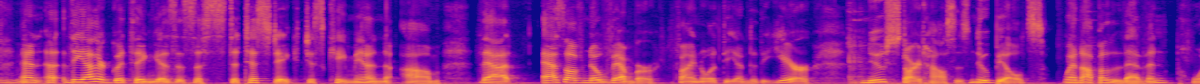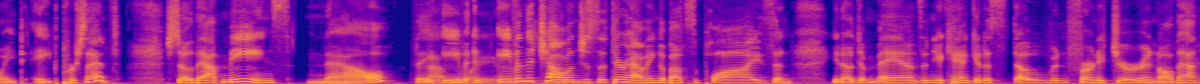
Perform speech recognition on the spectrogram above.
And uh, the other good thing is, is the statistic just came in um, that as of November, final at the end of the year, new start houses, new builds went up 11.8%. So that means now they That even way, even the challenges that they're having about supplies and you know demands and you can't get a stove and furniture and all that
